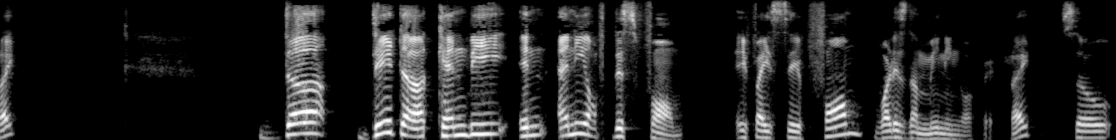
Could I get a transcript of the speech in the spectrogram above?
right? The data can be in any of this form. If I say form, what is the meaning of it, right? So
